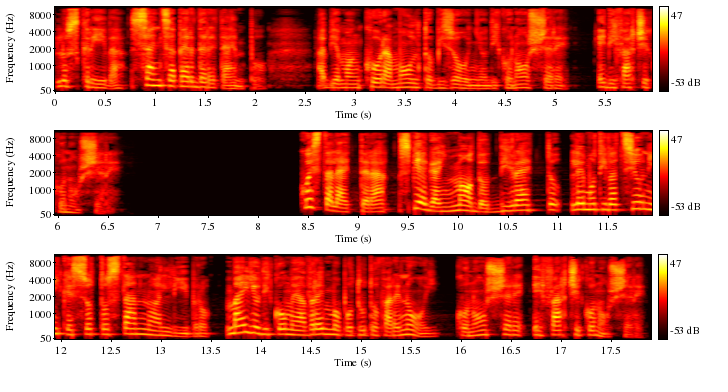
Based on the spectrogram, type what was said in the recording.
Lo scriva, senza perdere tempo. Abbiamo ancora molto bisogno di conoscere e di farci conoscere. Questa lettera spiega in modo diretto le motivazioni che sottostanno al libro, meglio di come avremmo potuto fare noi, conoscere e farci conoscere.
